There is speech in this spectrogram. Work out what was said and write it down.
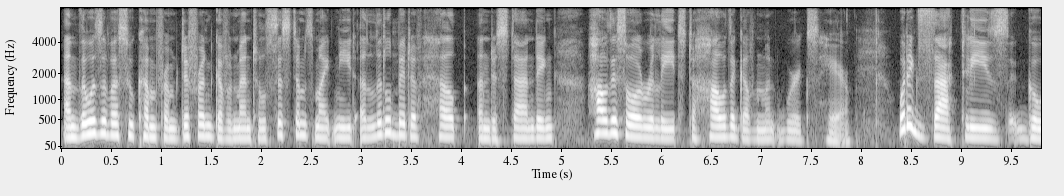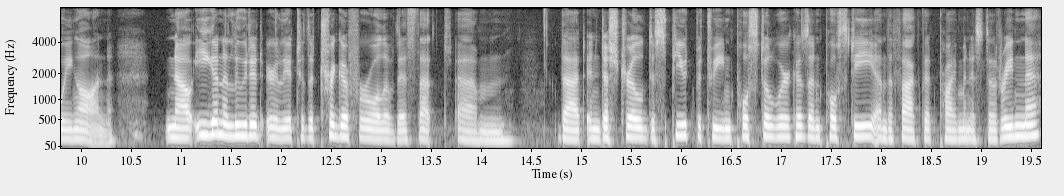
and those of us who come from different governmental systems might need a little bit of help understanding how this all relates to how the government works here. What exactly is going on? Now, Egan alluded earlier to the trigger for all of this, that um, that industrial dispute between postal workers and Posti, and the fact that Prime Minister Rinne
